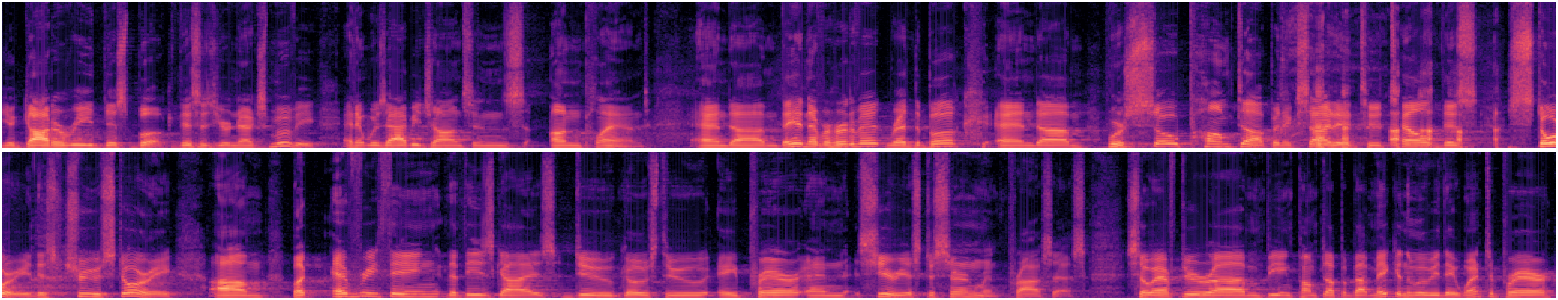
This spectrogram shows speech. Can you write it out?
You got to read this book. This is your next movie. And it was Abby Johnson's Unplanned. And um, they had never heard of it, read the book, and um, were so pumped up and excited to tell this story, this true story. Um, but everything that these guys do goes through a prayer and serious discernment process. So after um, being pumped up about making the movie, they went to prayer,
